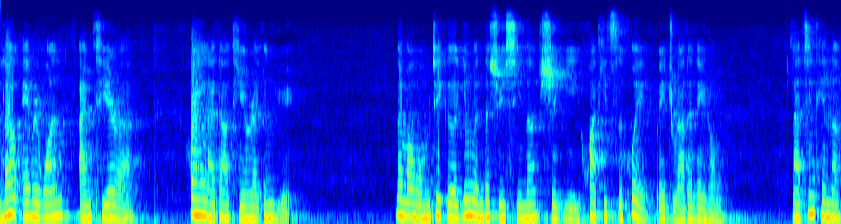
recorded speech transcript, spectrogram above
Hello everyone, I'm Tiara. 欢迎来到 Tiara 英语。那么我们这个英文的学习呢，是以话题词汇为主要的内容。那今天呢，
